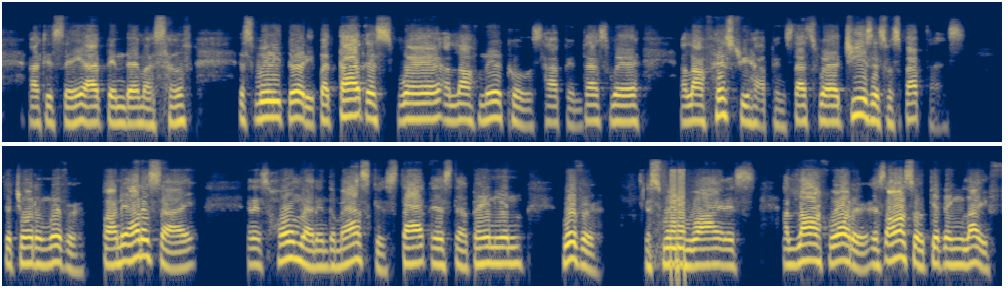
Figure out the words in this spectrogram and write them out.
I have to say, I've been there myself. It's really dirty, but that is where a lot of miracles happen. That's where a lot of history happens. That's where Jesus was baptized, the Jordan River. But on the other side, in his homeland in Damascus, that is the Albanian River. It's really wide. It's a lot of water. is also giving life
